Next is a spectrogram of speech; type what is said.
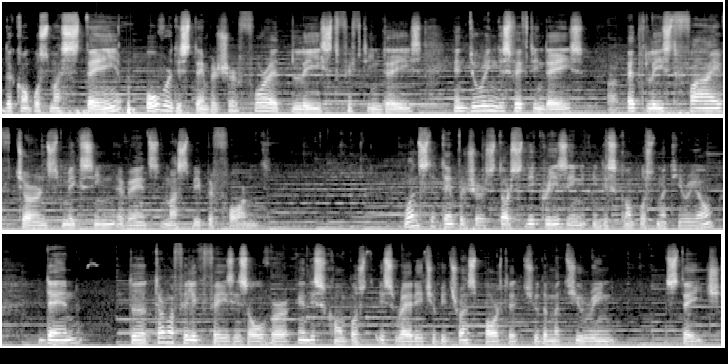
the compost must stay over this temperature for at least 15 days and during these 15 days uh, at least 5 turns mixing events must be performed. Once the temperature starts decreasing in this compost material, then the thermophilic phase is over and this compost is ready to be transported to the maturing stage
